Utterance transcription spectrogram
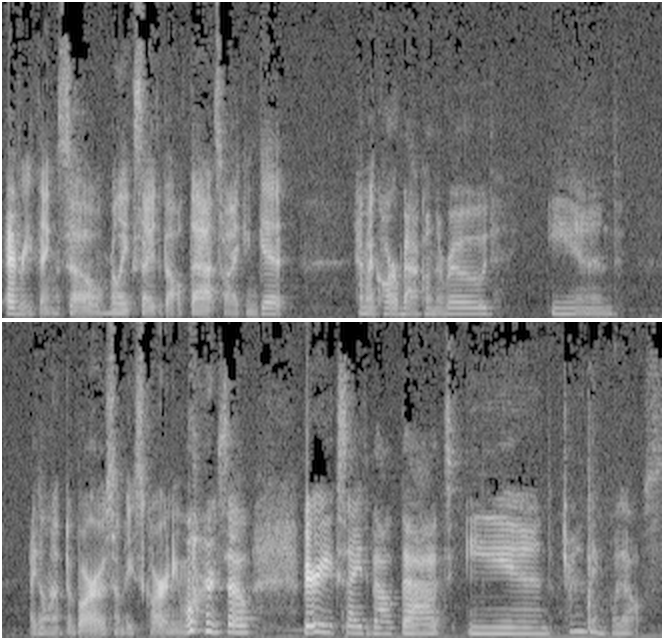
everything. So I'm really excited about that so I can get have my car back on the road and I don't have to borrow somebody's car anymore. So very excited about that. And I'm trying to think what else.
